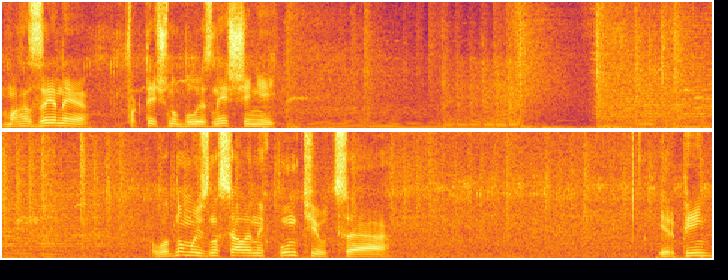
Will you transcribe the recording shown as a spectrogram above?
магазини фактично були знищені. В одному із населених пунктів це Ірпінь.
